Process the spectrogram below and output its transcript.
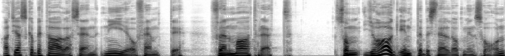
Att jag ska betala sen 9,50 för en maträtt som jag inte beställde åt min son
